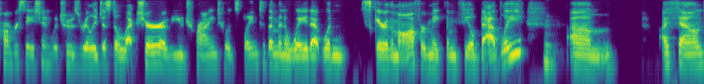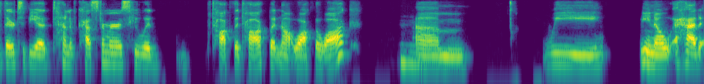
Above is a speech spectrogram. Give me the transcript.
conversation, which was really just a lecture of you trying to explain to them in a way that wouldn't scare them off or make them feel badly. Mm. Um, I found there to be a ton of customers who would talk the talk but not walk the walk. Mm-hmm. Um, we, you know, had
